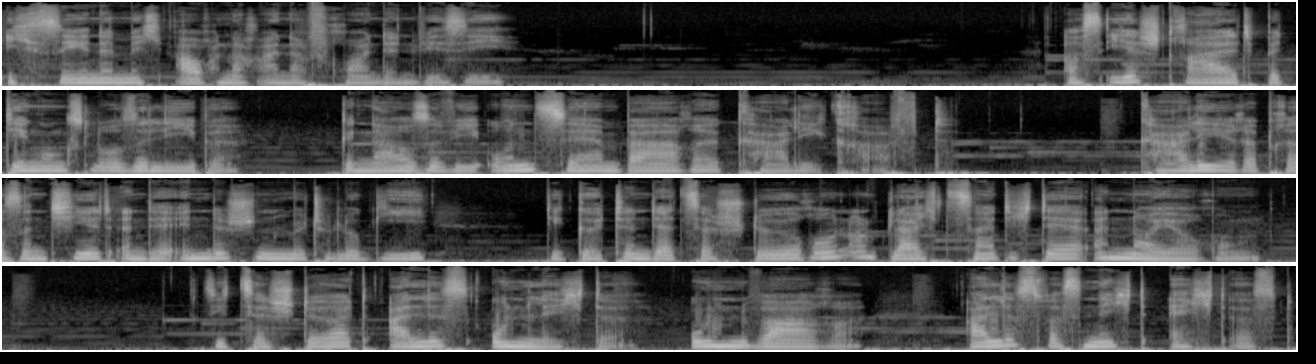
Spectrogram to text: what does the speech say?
ich sehne mich auch nach einer Freundin wie sie. Aus ihr strahlt bedingungslose Liebe, genauso wie unzähmbare Kali-Kraft. Kali repräsentiert in der indischen Mythologie die Göttin der Zerstörung und gleichzeitig der Erneuerung. Sie zerstört alles Unlichte, Unwahre, alles, was nicht echt ist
